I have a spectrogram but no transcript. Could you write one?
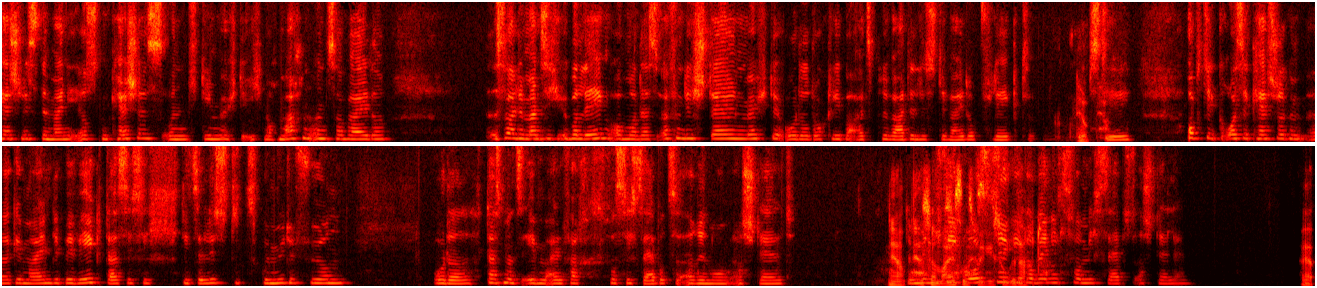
Cache-Liste, meine ersten Caches und die möchte ich noch machen und so weiter. Sollte man sich überlegen, ob man das öffentlich stellen möchte oder doch lieber als private Liste weiter pflegt. Ob es die, die große Cacher-Gemeinde bewegt, dass sie sich diese Liste zu Gemüte führen oder dass man es eben einfach für sich selber zur Erinnerung erstellt. Ja, Dann das ist ja meistens wirklich so gedacht. wenn ich es für mich selbst erstelle. Ja.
